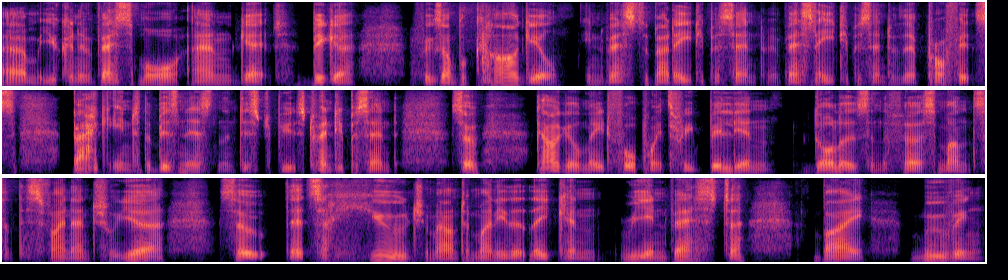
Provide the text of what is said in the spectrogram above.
um, you can invest more and get bigger. For example, Cargill invests about 80%, invest 80% of their profits back into the business and then distributes 20%. So Cargill made 4.3 billion dollars in the first months of this financial year. So that's a huge amount of money that they can reinvest by moving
